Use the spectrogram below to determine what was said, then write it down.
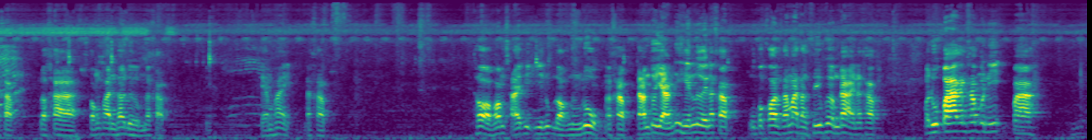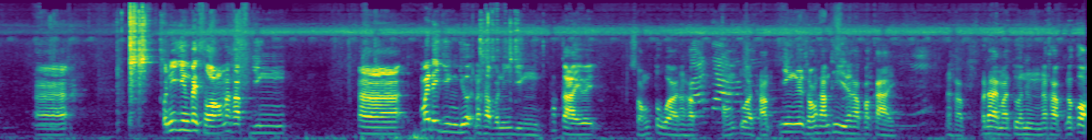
นะครับ ราคา 2,000 เท่าเดิมนะครับ แถมให้นะครับท่อพร้อมสาย PE ลูกดอกหนึ่งลูกนะครับ ตามตัวอย่างที่เห็นเลยนะครับ อุปกรณ์สามารถสั่งซื้อเพิ่มได้นะครับ มาดูปลากันครับวันนี้ปลาอ่า วันนี้ยิงไปสองนะครับ ยิงไม่ได้ยิงเยอะนะครับ วันนี้ยิงปลากายไปสองตัวนะครับสองตัวสามยิงไปสองสามทีนะครับปลากายนะครับ ก็ได้มาตัวหนึ่งนะครับ แล้วก็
